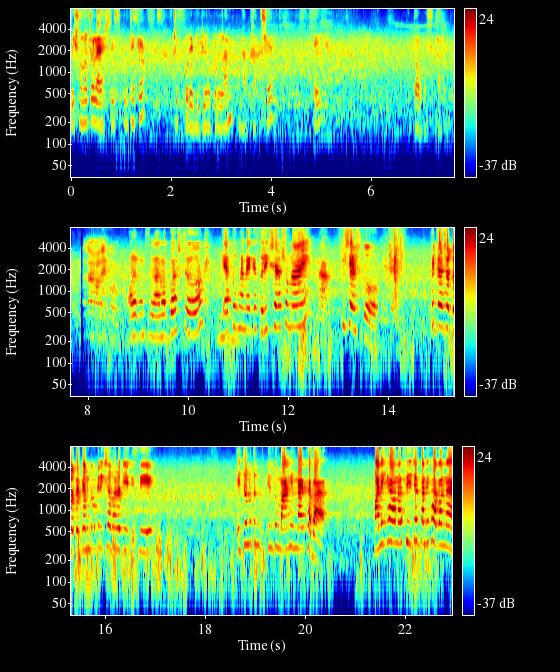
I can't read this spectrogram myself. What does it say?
মিশনও চলে আসছি স্কুল থেকে। চুপ করে ভিডিও করলাম, ভাত খাচ্ছে। এই। অবস্থা। ওয়ালাইকুম সালাম। আব্বু আসছো? এত ঘামে গেছো রিক্সা আসো নাই? কিসে আসতো হেঁটে আসার দরকার। কেমন তোমাকে রিক্সা ভাড়া দিয়ে দিছি? এর জন্য তুমি কিন্তু মাহিন খাবা পানি খাও না ফ্রিজের পানি খাবা না।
